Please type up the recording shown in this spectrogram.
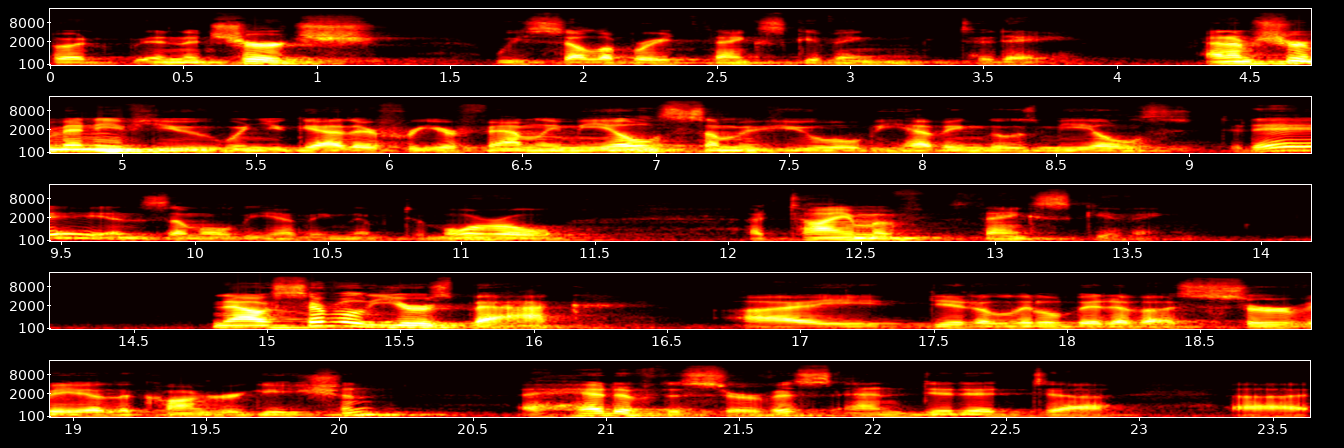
But in the church, we celebrate Thanksgiving today. And I'm sure many of you, when you gather for your family meals, some of you will be having those meals today and some will be having them tomorrow, a time of thanksgiving. Now, several years back, I did a little bit of a survey of the congregation ahead of the service and did it uh, uh,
